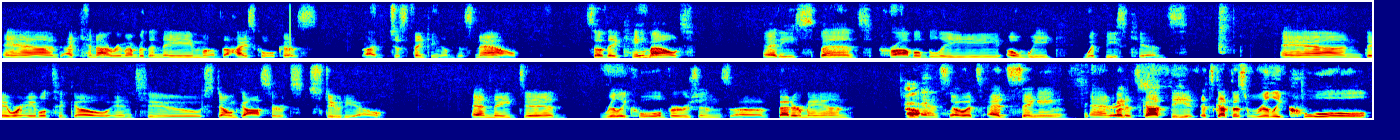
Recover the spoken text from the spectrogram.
And I cannot remember the name of the high school because I'm just thinking of this now. So they came out. Eddie spent probably a week with these kids, and they were able to go into Stone Gossard's studio, and they did really cool versions of Better Man. Oh, And so it's Ed singing, and great. but it's got the it's got this really cool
